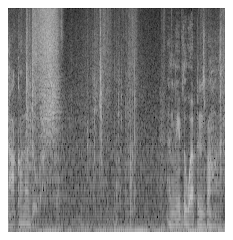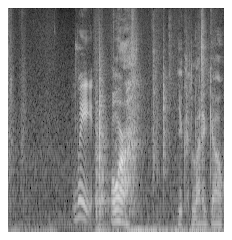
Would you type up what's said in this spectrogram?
Knock on her door. And leave the weapons behind. Wait. Or you could let it go.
